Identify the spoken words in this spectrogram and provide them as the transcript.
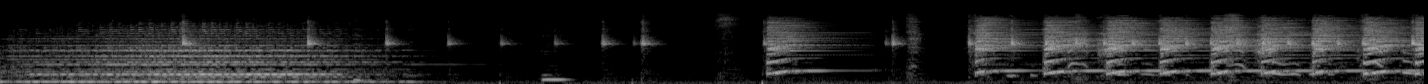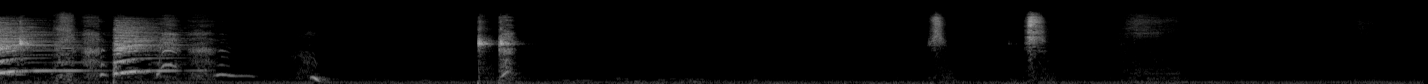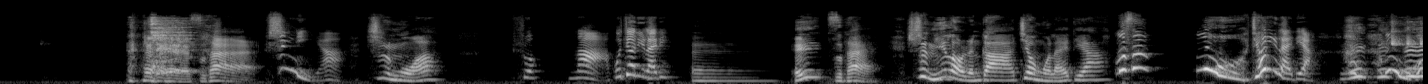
师太，是你呀、是我啊。说哪个叫你来的？嗯，哎，师太，是你老人家叫我来的呀。我叫你来的呀、哎，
